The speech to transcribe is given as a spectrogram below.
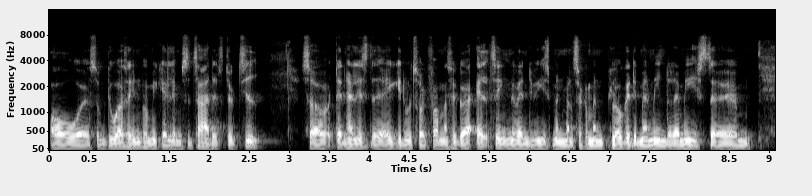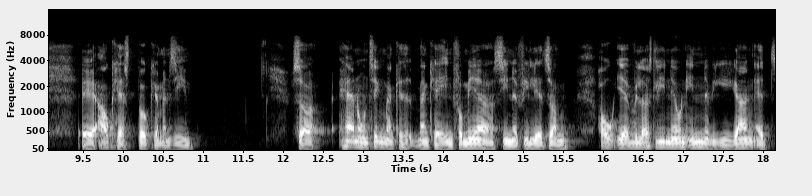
og øh, som du også er inde på, Michael, jamen, så tager det et stykke tid. Så den her liste er ikke et udtryk for, at man skal gøre alting nødvendigvis, men man, så kan man plukke det, man mener, der er mest øh, øh, afkast på, kan man sige. Så her er nogle ting, man kan, man kan informere sine affiliates om. Hov, jeg vil også lige nævne, inden at vi gik i gang, at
